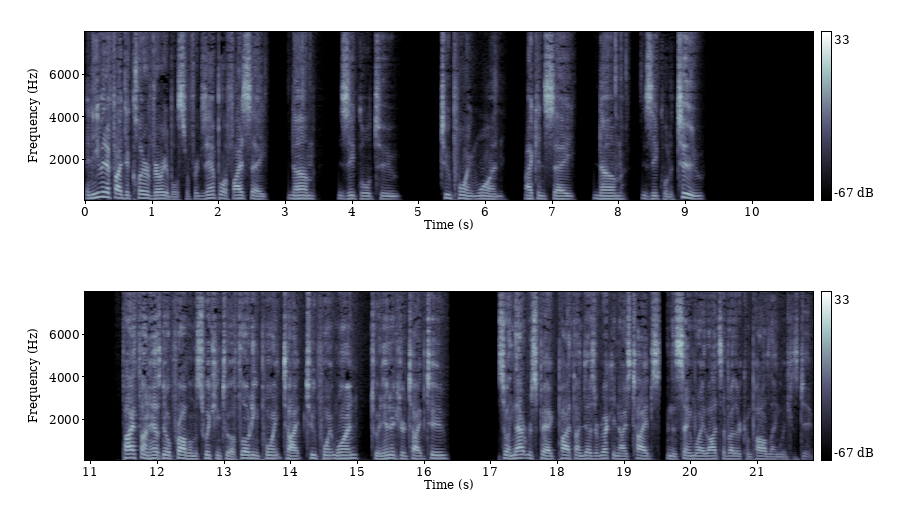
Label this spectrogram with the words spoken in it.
And even if I declare variables, so for example, if I say num is equal to 2.1, I can say num is equal to 2, Python has no problem switching to a floating point type 2.1 to an integer type 2. So in that respect, Python doesn't recognize types in the same way lots of other compiled languages do.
